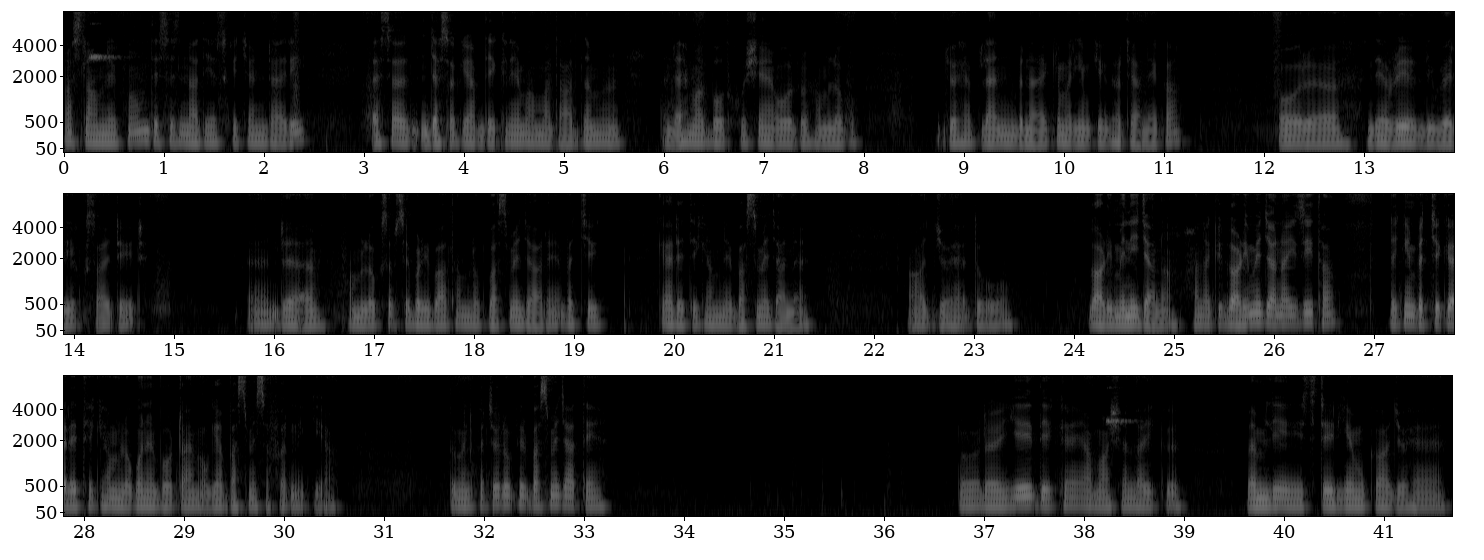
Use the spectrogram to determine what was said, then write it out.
السلام علیکم دس از نادیس kitchen diary ایسا جیسا کہ آپ دیکھ رہے ہیں، محمد آدم اینڈ احمد بہت خوش ہیں اور ہم لوگ جو ہے پلان بنایا کہ مریم کے گھر جانے کا اور they really very excited and ہم لوگ سب سے بڑی بات، ہم لوگ بس میں جا رہے ہیں۔ بچے کہہ رہے تھے کہ ہم نے بس میں جانا ہے۔ آج جو ہے تو گاڑی میں نہیں جانا۔ حالانکہ گاڑی میں جانا ایزی تھا۔ لیکن بچے کہہ رہے تھے کہ ہم لوگوں نے بہت ٹائم ہو گیا، بس میں سفر نہیں کیا۔ تو میں نے کہا، چلو پھر بس میں جاتے ہیں۔ اور یہ دیکھ رہے ہیں آپ ماشاء اللہ ایک ویملی اسٹیڈیم کا جو ہے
